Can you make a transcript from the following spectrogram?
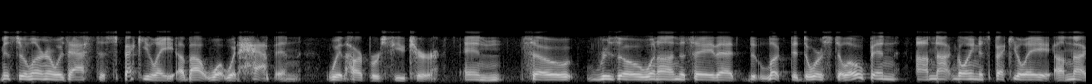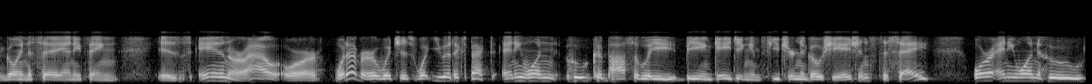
Mr. Lerner was asked to speculate about what would happen with Harper's future. And so Rizzo went on to say that, look, the door's still open. I'm not going to speculate. I'm not going to say anything is in or out or whatever, which is what you would expect anyone who could possibly be engaging in future negotiations to say, or anyone who,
